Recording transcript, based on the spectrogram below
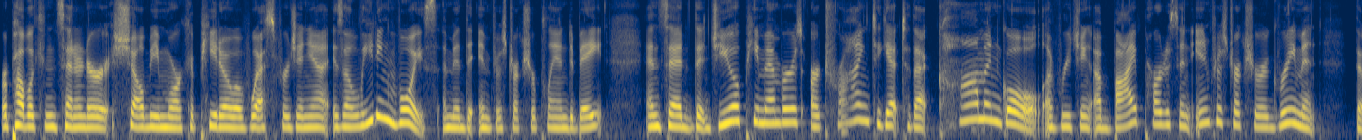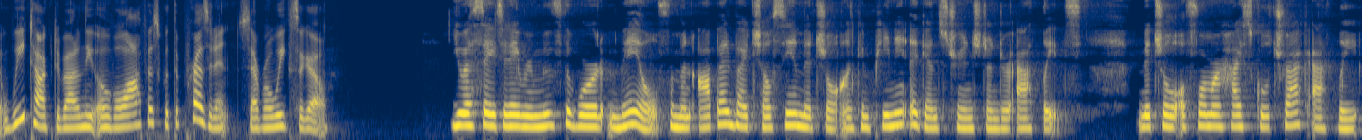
Republican Senator Shelley Moore Capito of West Virginia is a leading voice amid the infrastructure plan debate and said that GOP members are trying to get to that common goal of reaching a bipartisan infrastructure agreement that we talked about in the Oval Office with the president several weeks ago. USA Today removed the word male from an op ed by Chelsea Mitchell on competing against transgender athletes. Mitchell, a former high school track athlete,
